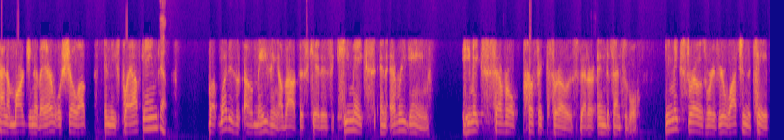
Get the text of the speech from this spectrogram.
kind of margin of error will show up in these playoff games. Yeah. But what is amazing about this kid is he makes in every game, he makes several perfect throws that are indefensible. He makes throws where if you're watching the tape,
